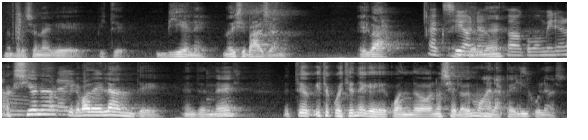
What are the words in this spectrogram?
Una persona que, viste, viene, no dice vayan, él va. Acciona, como mirar Acciona, pero va adelante, ¿entendés? esta cuestión de que cuando, no sé, lo vemos en las películas,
